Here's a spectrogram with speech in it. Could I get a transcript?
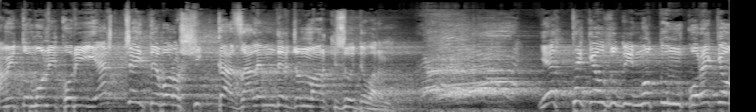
আমি তো মনে করি এর চাইতে বড় শিক্ষা জালেমদের জন্য আর কিছু হইতে পারে না। এর থেকেও যদি নতুন করে কেউ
